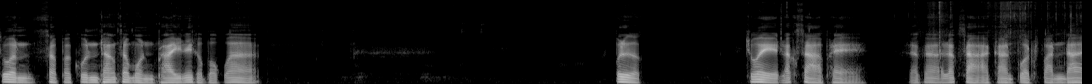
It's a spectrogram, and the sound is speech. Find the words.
ส่วนสรรพคุณทางสมุนไพรนี่ก็บอกว่า เปลือกช่วยรักษาแผล แล้วก็รักษาอาการปวดฟันได้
